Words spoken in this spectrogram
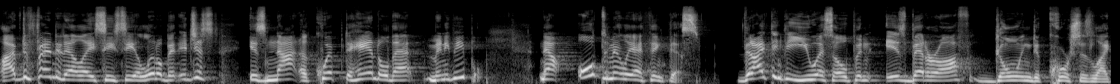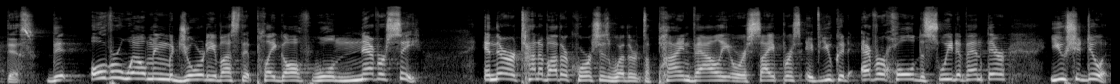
I've defended LACC a little bit. It just is not equipped to handle that many people. Now, ultimately, I think this that I think the US Open is better off going to courses like this that overwhelming majority of us that play golf will never see. And there are a ton of other courses, whether it's a Pine Valley or a Cypress. If you could ever hold a sweet event there, you should do it.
